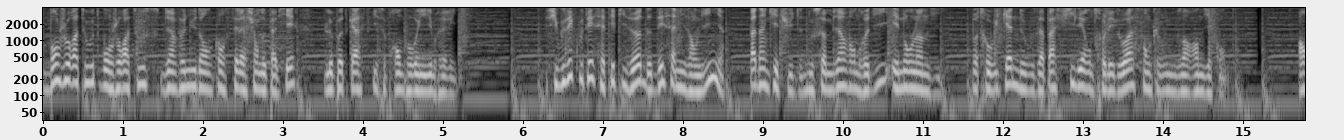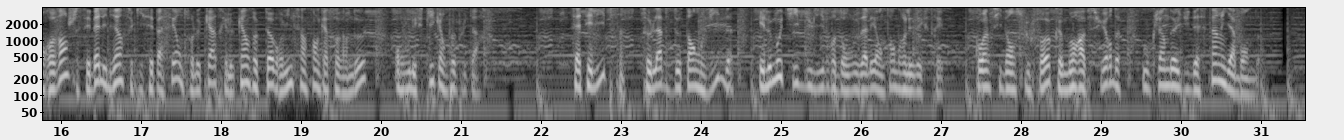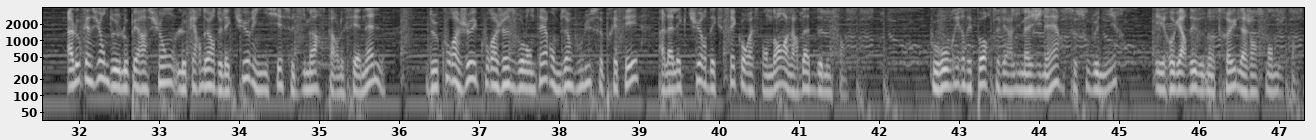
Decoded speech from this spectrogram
Bonjour à toutes, bonjour à tous, bienvenue dans Constellation de papier, le podcast qui se prend pour une librairie. Si vous écoutez cet épisode dès sa mise en ligne, pas d'inquiétude, nous sommes bien vendredi et non lundi. Votre week-end ne vous a pas filé entre les doigts sans que vous vous en rendiez compte. En revanche, c'est bel et bien ce qui s'est passé entre le 4 et le 15 octobre 1582, on vous l'explique un peu plus tard. Cette ellipse, ce laps de temps vide, est le motif du livre dont vous allez entendre les extraits. Coïncidence loufoque, mort absurde ou clin d'œil du destin y abonde. À l'occasion de l'opération Le quart d'heure de lecture initiée ce 10 mars par le CNL, de courageux et courageuses volontaires ont bien voulu se prêter à la lecture d'extraits correspondant à leur date de naissance. Pour ouvrir des portes vers l'imaginaire, se souvenir et regarder de notre œil l'agencement du temps.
